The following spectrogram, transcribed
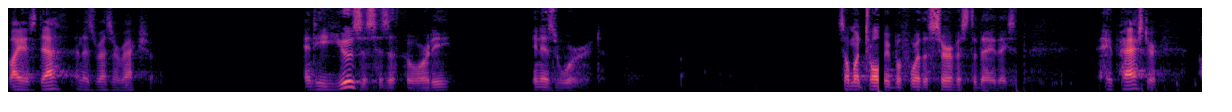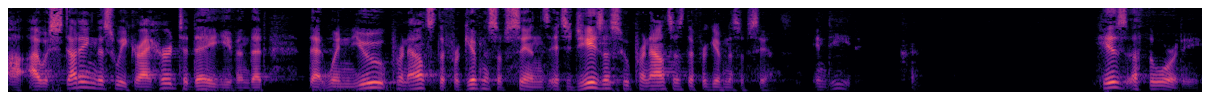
by his death and his resurrection. And he uses his authority in his word. Someone told me before the service today, they said, Hey, Pastor, uh, I was studying this week, or I heard today even, that, that when you pronounce the forgiveness of sins, it's Jesus who pronounces the forgiveness of sins. Indeed. His authority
